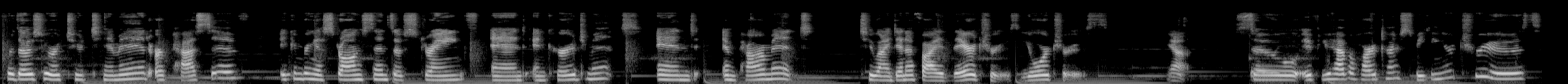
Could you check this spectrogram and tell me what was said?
For those who are too timid or passive, it can bring a strong sense of strength and encouragement and empowerment to identify their truth, your truth. Yeah. So if you have a hard time speaking your truth,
